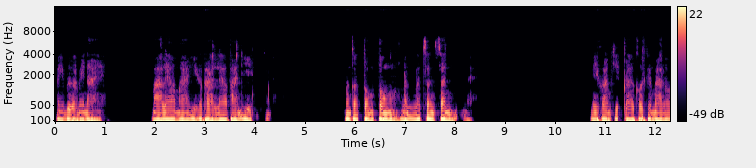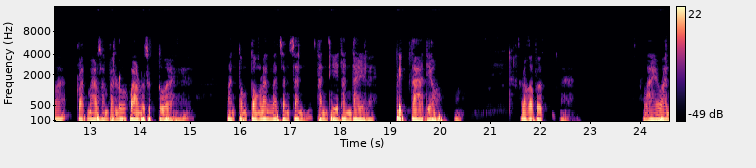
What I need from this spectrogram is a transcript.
ไม่เบื่อไม่นาย มาแล้วมาอีกก็ผ่านแล้วผ่านอีก มันก็ตรงตรงรัดรัดสั้นๆ มีความคิดปรากฏขึ้นมาแล้วว่า กลับมาสัมผัสรู้ความรู้สึกตัว มันตรงตรงรัดรัดสั้น ๆ ทันทีทันใดเลยพริบตาเดียว เราก็ฝึก หลายวัน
